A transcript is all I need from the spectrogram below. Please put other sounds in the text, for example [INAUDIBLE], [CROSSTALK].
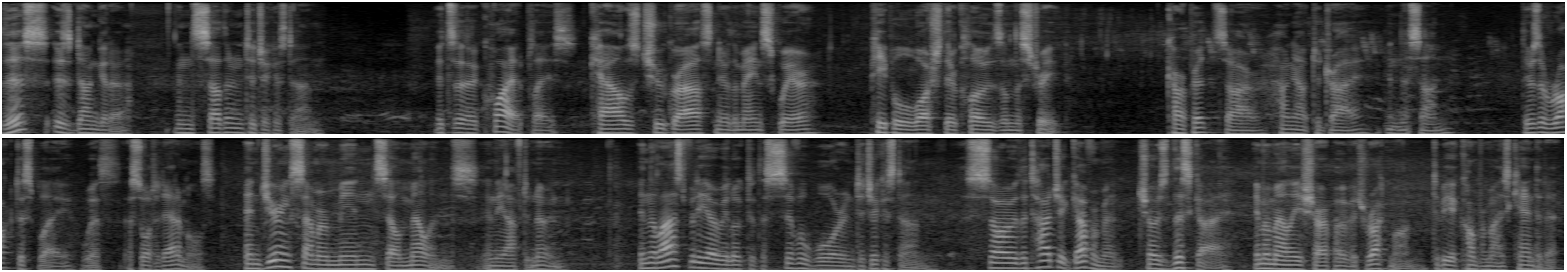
This is Dangara in southern Tajikistan. It's a quiet place. Cows chew grass near the main square. People wash their clothes on the street. Carpets are hung out to dry in the sun. There's a rock display with assorted animals. And during summer, men sell melons in the afternoon. In the last video, we looked at the civil war in Tajikistan. So the Tajik government chose this guy, Emomali Sharapovich Rahmon, to be a compromise candidate.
